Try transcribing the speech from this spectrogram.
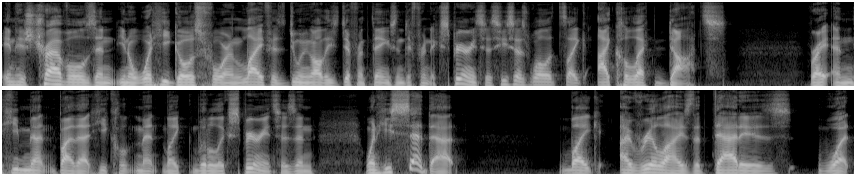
in his travels and you know what he goes for in life is doing all these different things and different experiences he says well it's like i collect dots right? And he meant by that he meant like little experiences. And when he said that like i realized that that is what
